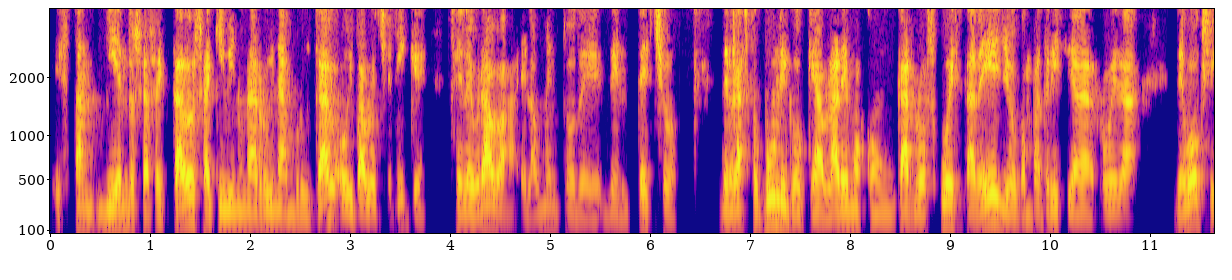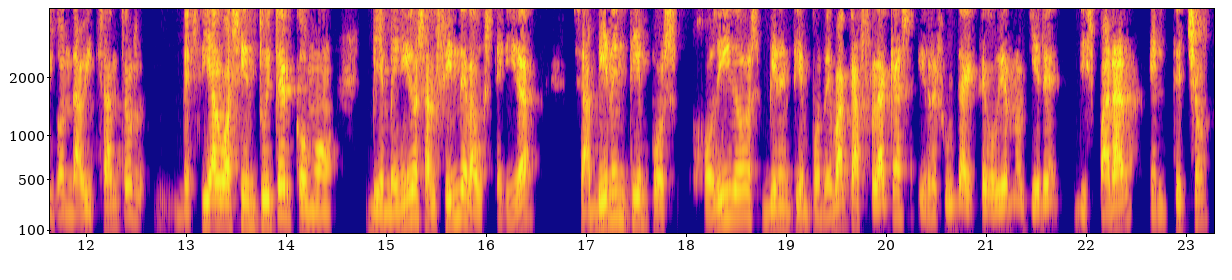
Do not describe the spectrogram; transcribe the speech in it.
están viéndose afectados. Aquí viene una ruina brutal. Hoy Pablo Chenique celebraba el aumento del techo del gasto público, que hablaremos con Carlos Cuesta de ello, con Patricia Rueda de Vox y con David Santos. Decía algo así en Twitter como bienvenidos al fin de la austeridad. O sea, vienen tiempos jodidos, vienen tiempos de vacas flacas y resulta que este gobierno quiere disparar el techo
